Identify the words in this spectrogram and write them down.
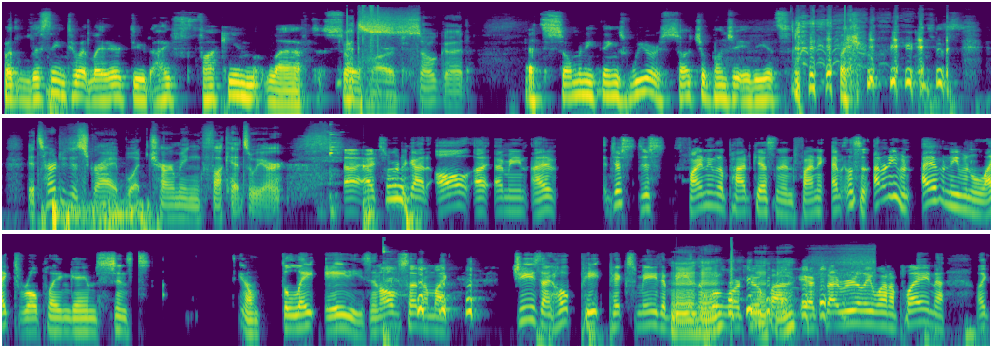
but listening to it later, dude, I fucking laughed so it's hard so good. at so many things. We are such a bunch of idiots. Like just it's hard to describe what charming fuckheads we are. I, I swear to God, all I, I mean, I've just just finding the podcast and then finding. I mean, listen, I don't even I haven't even liked role playing games since you know the late '80s, and all of a sudden I'm like. Geez, I hope Pete picks me to be in the Mhm. World War II Mhm. podcast 'cause I really want to play now. Like,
